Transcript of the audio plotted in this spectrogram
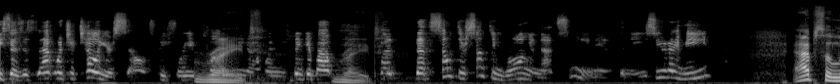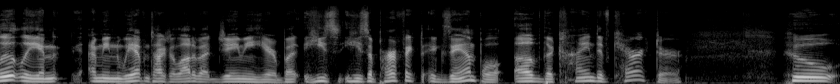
He says, "Is that what you tell yourself before you play? Right. You know, when you think about right? But that's some. There's something wrong in that scene, Anthony. You see what I mean? Absolutely, and I mean we haven't talked a lot about jaime here, but he's he's a perfect example of the kind of character who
